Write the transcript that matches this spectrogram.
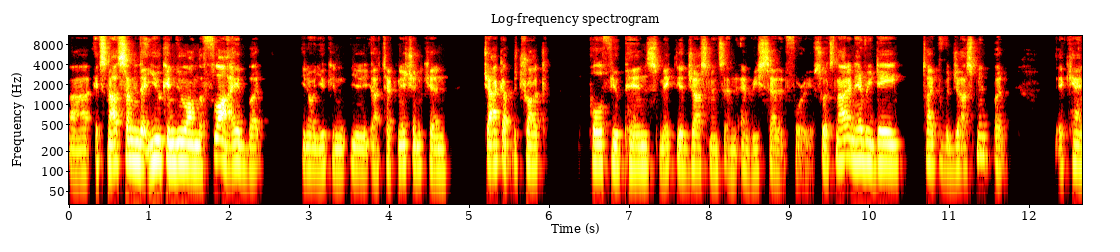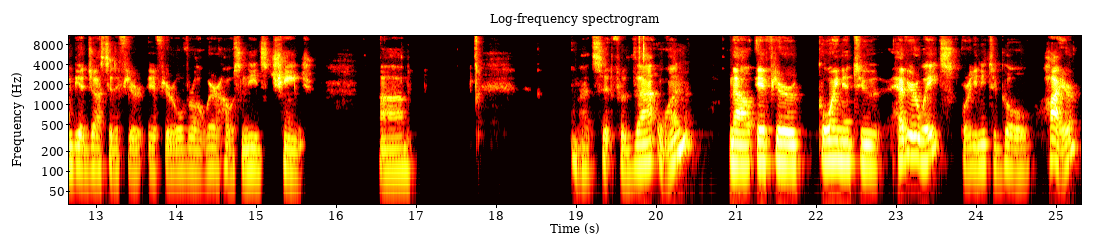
Uh, it's not something that you can do on the fly, but you know you can. You, a technician can jack up the truck, pull a few pins, make the adjustments, and, and reset it for you. So it's not an everyday type of adjustment, but it can be adjusted if your if your overall warehouse needs change. Um, that's it for that one. Now, if you're going into heavier weights or you need to go higher,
